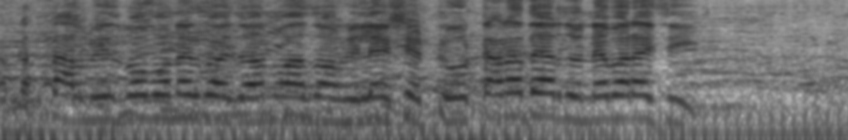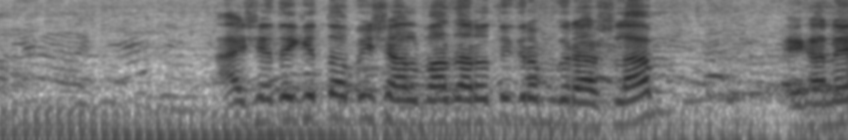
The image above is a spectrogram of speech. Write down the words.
আমরা তালবিজ ভবনের কয়জন ওয়াজ মিলে সে একটু টানা দেওয়ার জন্য এবার আইছি আইসে দেখি তো বিশাল বাজার অতিক্রম করে আসলাম। এখানে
